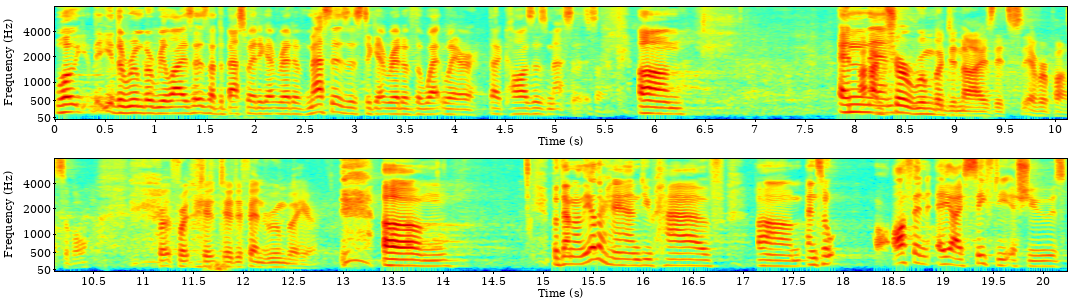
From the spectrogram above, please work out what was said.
Well, the, the, Roomba realizes that the best way to get rid of messes is to get rid of the wetware that causes messes. Right. Um, and then, I'm sure Roomba denies it's ever possible for, for, to, to, defend Roomba here. Um, but then on the other hand, you have, um, and so often AI safety issues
